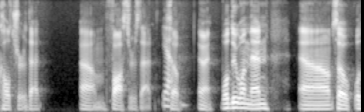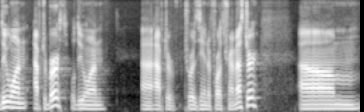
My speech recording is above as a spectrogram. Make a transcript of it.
culture that um, fosters that. Yeah. So anyway, we'll do one then. Uh, so we'll do one after birth. We'll do one uh, after towards the end of fourth trimester. Um,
